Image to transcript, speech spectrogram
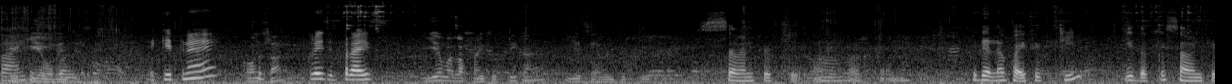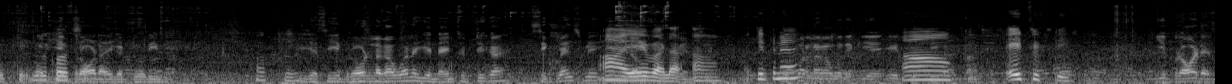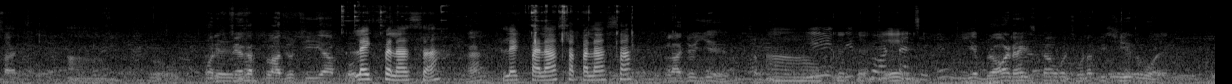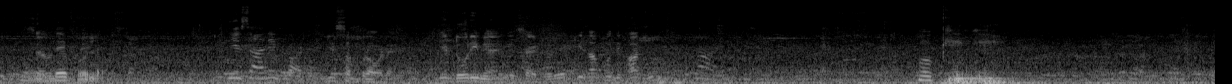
पैंट ये orange दुपट्टा। ये कितना है कौन सा प्राइस प्राइस ये वाला फाइव फिफ्टी का है ये सेवन फिफ्टी സെവൻ ഫിഫ്റ്റി ഇതെല്ലാം ഫൈവ് ഫിഫ്റ്റി इधर सेवन फिफ्टी ब्रॉड आएगा डोरी में। ओके। जैसे ये ब्रॉड लगा हुआ ना ये नाइन फिफ्टी का सीक्वेंस में हाँ ये वाला हाँ। कितना है? लगा हुआ देखिए हाँ एट फिफ्टी ये ब्रॉड है सारे। और इसमें अगर प्लाजो चाहिए आपको? Like Palasa like Palasa Palasa palazzo ये है। ये ब्रॉड है इसका वो छोटा पीस चाहिए तो वो है। ये सारे ब्रॉड ये सब ब्रॉड है। ये डोरी में आएंगे साइड डोरी एक पीस आपको दिखा दूँ ഓക്കെ ഓക്കെ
